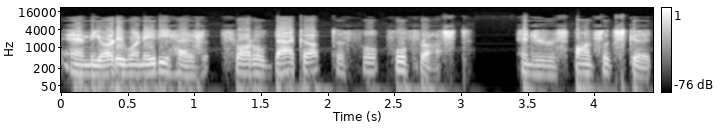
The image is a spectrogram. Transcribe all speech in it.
and the RD-180 has throttled back up to full, full thrust. Engine response looks good.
